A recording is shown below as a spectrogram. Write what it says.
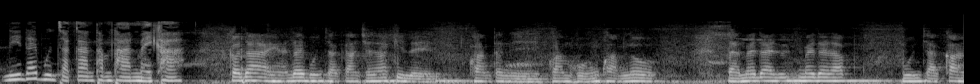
บนี้ได้บุญจากการทำทานไหมคะ ก็ได้ได้บุญจากการชนะกิเลส ความตนีความหวงความโลภแต่ไม่ได้ไม่ได้รับบุญจากการ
